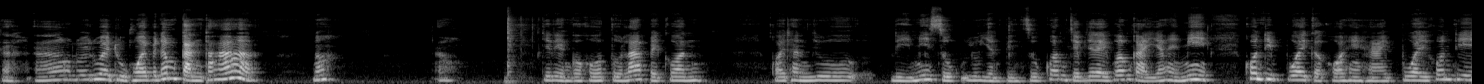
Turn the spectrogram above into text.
กะอ้าวรวยๆถูกหวยไปน้ำกันค่ะเนาะเอาเจเรียงก็ขอตัวลาไปก่อนขอให้ท่านอยู่ดีมีสุขอยู่เย็นเป็นสุขความเจ็บจะได้ความไก่อย่าให้มีคนที่ป่วยก็ขอให้หายป่วยคนที่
